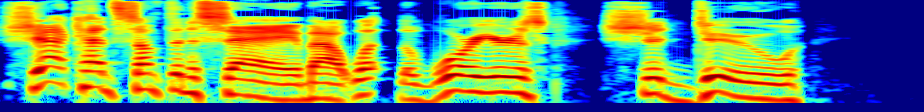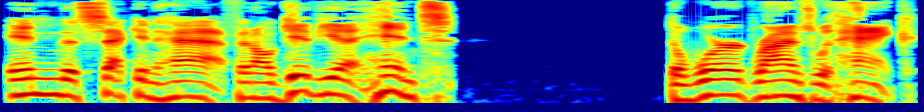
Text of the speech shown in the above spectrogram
Shaq had something to say about what the Warriors should do in the second half. And I'll give you a hint. The word rhymes with Hank.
